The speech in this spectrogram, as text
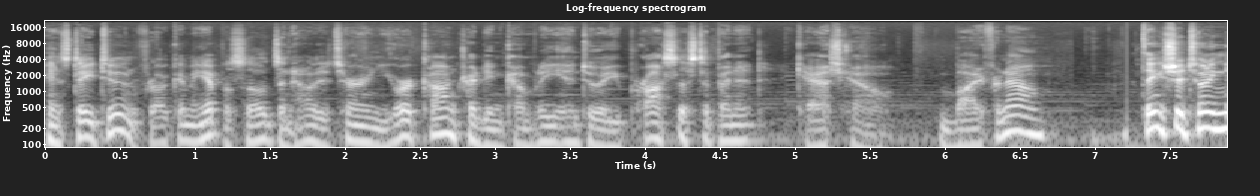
And stay tuned for upcoming episodes on how to turn your contracting company into a process dependent cash cow. Bye for now. Thanks for tuning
